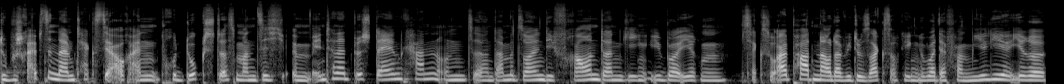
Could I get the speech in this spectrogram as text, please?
Du beschreibst in deinem Text ja auch ein Produkt, das man sich im Internet bestellen kann und äh, damit sollen die Frauen dann gegenüber ihrem Sexualpartner oder wie du sagst auch gegenüber der Familie ihre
